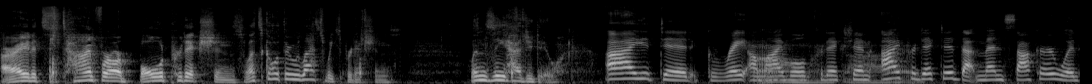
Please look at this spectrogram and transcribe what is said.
All right, it's time for our bold predictions. Let's go through last week's predictions. Lindsay, how'd you do? I did great on my oh bold my prediction. God. I predicted that men's soccer would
